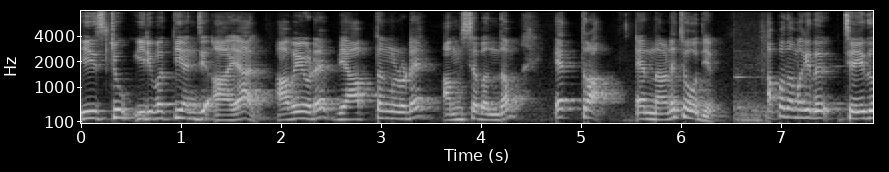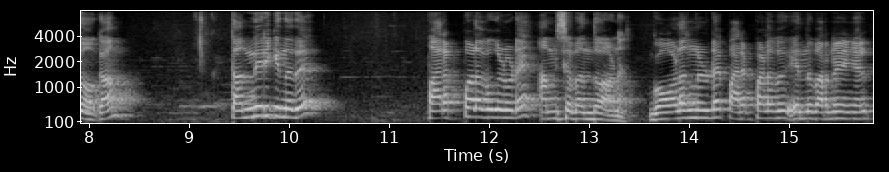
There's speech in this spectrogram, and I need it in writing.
ഈസ് ടു ഇരുപത്തി അഞ്ച് ആയാൽ അവയുടെ വ്യാപ്തങ്ങളുടെ അംശബന്ധം എത്ര എന്നാണ് ചോദ്യം. അപ്പൊ നമുക്കിത് ചെയ്തു നോക്കാം. തന്നിരിക്കുന്നത് പരപ്പളവുകളുടെ അംശബന്ധമാണ്. ഗോളങ്ങളുടെ പരപ്പളവ് എന്ന് പറഞ്ഞു കഴിഞ്ഞാൽ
